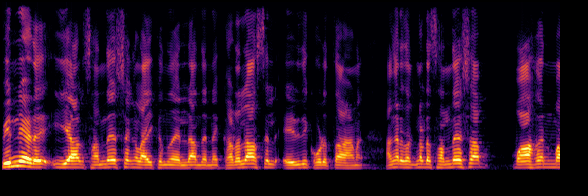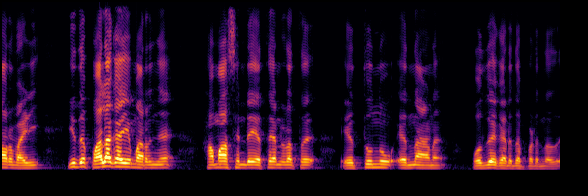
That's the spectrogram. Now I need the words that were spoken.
പിന്നീട് ഇയാൾ സന്ദേശങ്ങൾ അയക്കുന്നതെല്ലാം തന്നെ കടലാസിൽ എഴുതി കൊടുത്താണ്. അങ്ങനെ തങ്ങളുടെ സന്ദേശ വാഹകന്മാർ വഴി ഇത് പല കൈ മറിഞ്ഞ് ഹമാസിന്റെ എത്തേണ്ടിടത്ത് എത്തുന്നു എന്നാണ് പൊതുവെ കരുതപ്പെടുന്നത്.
